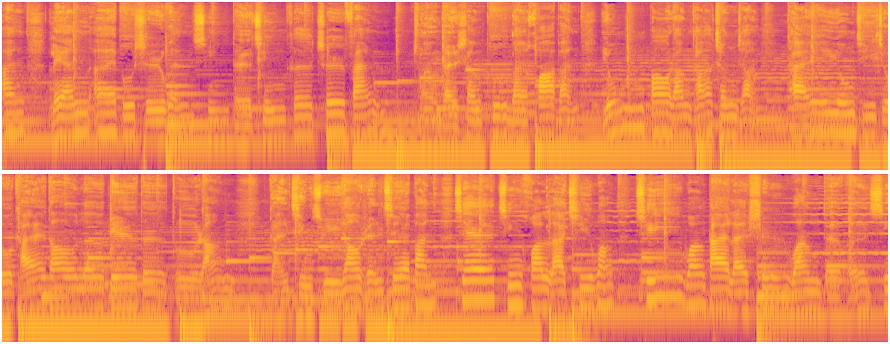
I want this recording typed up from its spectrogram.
案。恋爱不是温馨的请客吃饭，床单上铺满花瓣，拥抱让它成长。太拥挤就开到了别的土壤。感情需要人接班，接近换来期望，期望带来失望的恶性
